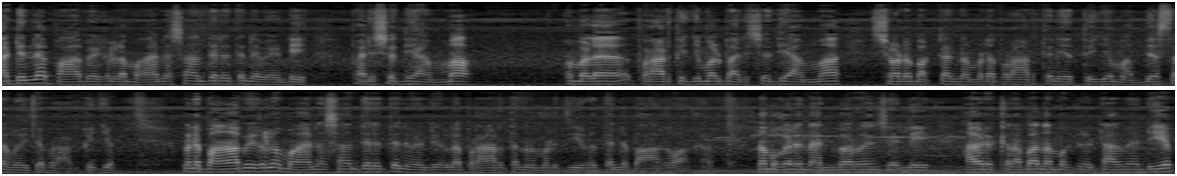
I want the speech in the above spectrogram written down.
കഠിന പാപികളുടെ മാനസാന്തരത്തിന് വേണ്ടി പരിശുദ്ധ അമ്മ നമ്മൾ പ്രാർത്ഥിക്കുമ്പോൾ പരിശുദ്ധ അമ്മ ഈശോയുടെ ഭക്തൻ നമ്മുടെ പ്രാർത്ഥന എത്തിക്കും മധ്യസ്ഥം വഹിച്ച് പ്രാർത്ഥിക്കും. നമ്മുടെ പാപികളുടെ മാനസാന്തരത്തിന് വേണ്ടിയുള്ള പ്രാർത്ഥന നമ്മുടെ ജീവിതത്തിന്റെ ഭാഗമാക്കണം. നമുക്കൊരു നന്മറും ചൊല്ലി ആ ഒരു കൃപ നമുക്ക് കിട്ടാൻ വേണ്ടിയും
